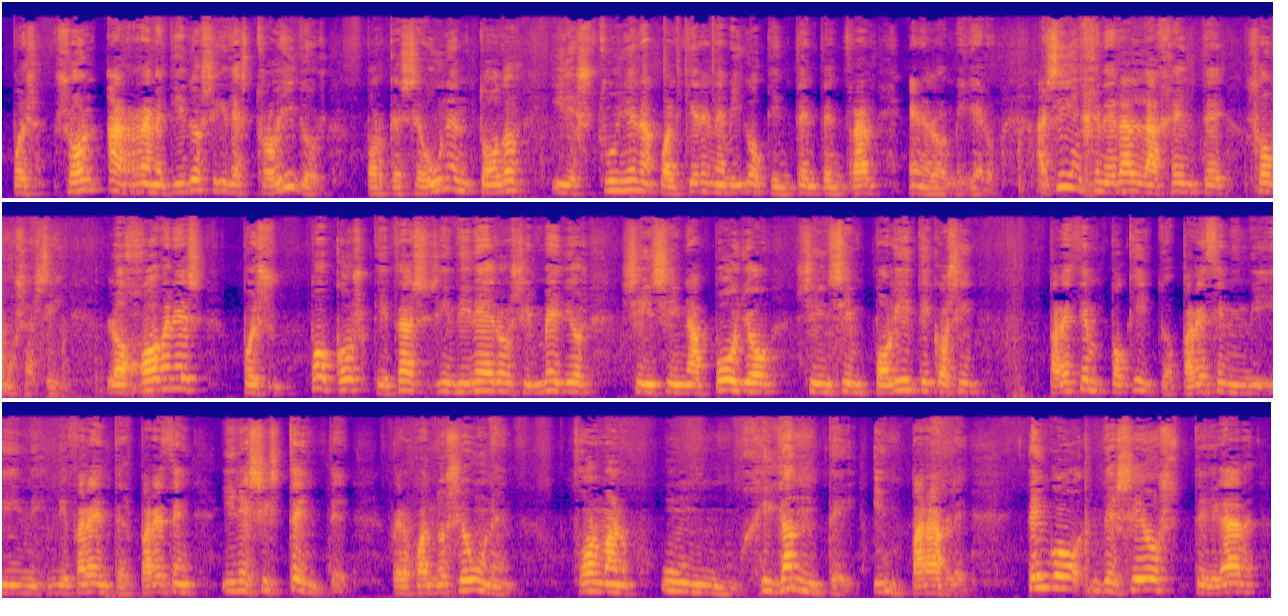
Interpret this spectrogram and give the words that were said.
pues son arremetidos y destruidos porque se unen todos y destruyen a cualquier enemigo que intente entrar en el hormiguero. Así en general la gente somos así. Los jóvenes, pues pocos, quizás sin dinero, sin medios, sin, sin apoyo, sin, sin políticos, sin... parecen poquitos, parecen indiferentes, parecen inexistentes. pero cuando se unen forman un gigante imparable. Tengo deseos de llegar,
